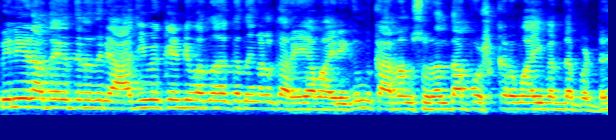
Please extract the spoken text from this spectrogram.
പിന്നീട് അദ്ദേഹത്തിന് അത് രാജിവെക്കേണ്ടി വന്നതൊക്കെ നിങ്ങൾക്കറിയാമായിരിക്കും. കാരണം സുനന്ദ പുഷ്കറുമായി ബന്ധപ്പെട്ട്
